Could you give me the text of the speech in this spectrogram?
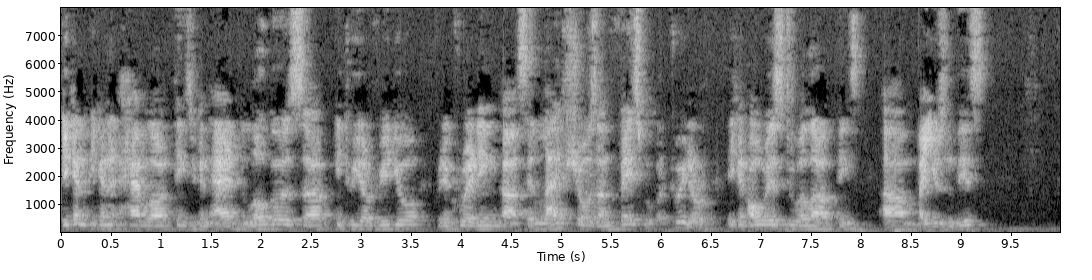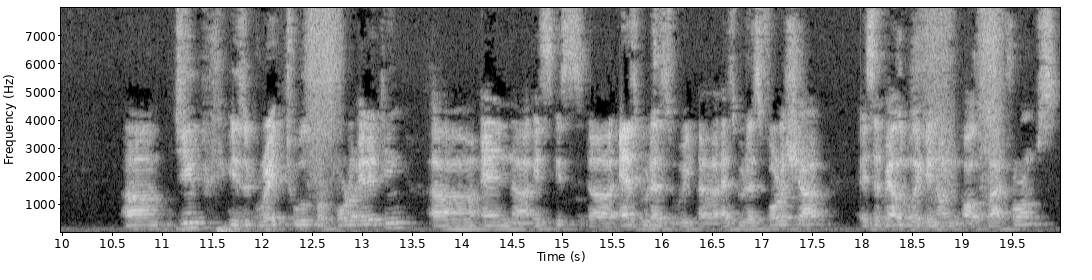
You can you can have a lot of things. You can add logos uh, into your video when you're creating, uh, say, live shows on Facebook or Twitter. You can always do a lot of things um, by using this. Um, GIMP is a great tool for photo editing, uh, and it's, it's as good as as good as Photoshop. It's available again on all platforms.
